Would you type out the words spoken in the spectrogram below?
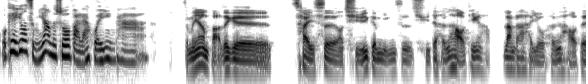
我可以用什么样的说法来回应他？怎么样把这个菜色哦取一个名字，取得很好听，好让它有很好的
